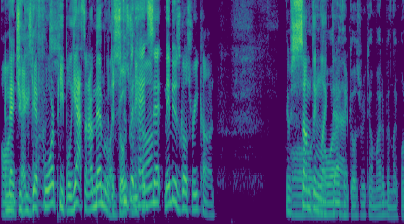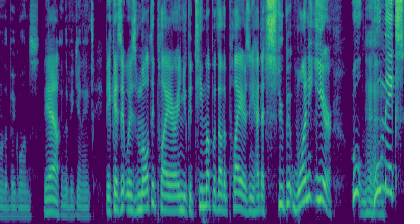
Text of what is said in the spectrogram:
On and that you could get four people. Yes, and I remember with Like the Ghost stupid Recon? headset. Maybe it was Ghost Recon. It was Oh, something you know like what? that. I think Ghost Recon might have been like one of the big ones yeah, in the beginning. because it was multiplayer and you could team up with other players, and you had that stupid one ear. Who who makes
